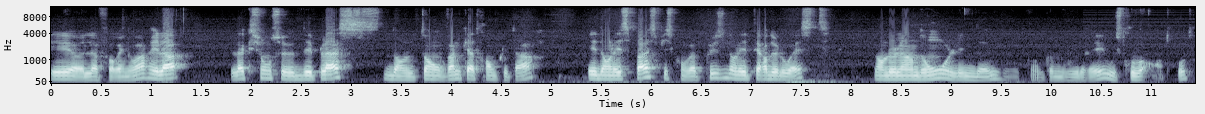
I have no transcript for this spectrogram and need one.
et de la forêt noire. Et là, l'action se déplace dans le temps 24 ans plus tard et dans l'espace, puisqu'on va plus dans les terres de l'Ouest, dans le Lindon, Linden, comme vous voudrez, où se trouve entre autres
